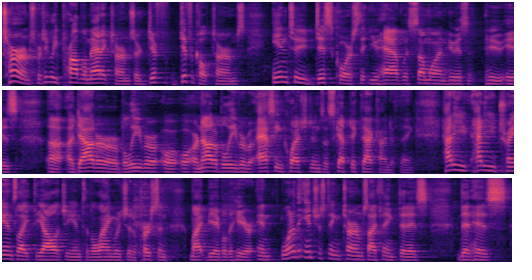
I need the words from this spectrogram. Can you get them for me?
terms, particularly problematic terms or diff- difficult terms, into discourse that you have with someone who is who is uh, a doubter or a believer or, or, or, not a believer, but asking questions, a skeptic, that kind of thing. How do you how do you translate theology into the language that a person might be able to hear? And one of the interesting terms I think that is that has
